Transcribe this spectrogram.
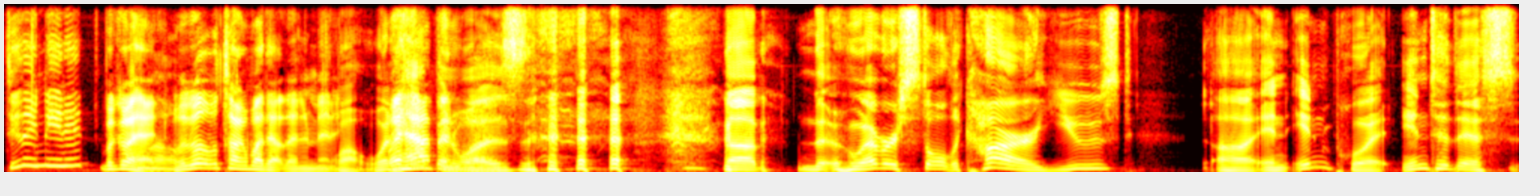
do they need it? But go ahead. Well- we'll, we'll talk about that in a minute. Well, what, happened, was, uh, the, whoever stole the car used uh, an input into this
